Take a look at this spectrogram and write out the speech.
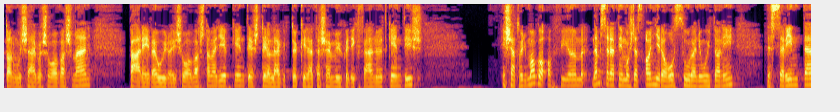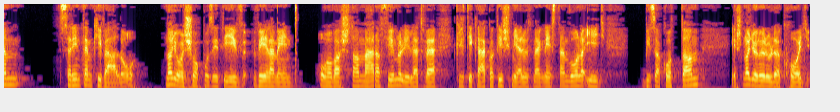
tanulságos olvasmány. Pár éve újra is olvastam egyébként, és tényleg tökéletesen működik felnőttként is. És hát, hogy maga a film, nem szeretném most ezt annyira hosszúra nyújtani, de szerintem, szerintem kiváló. Nagyon sok pozitív véleményt olvastam már a filmről, illetve kritikákat is, mielőtt megnéztem volna, így bizakodtam, és nagyon örülök, hogy,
